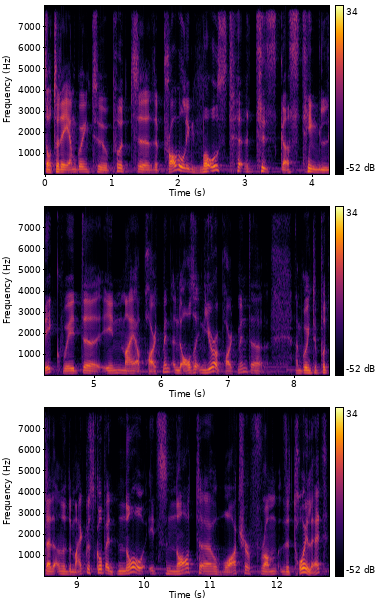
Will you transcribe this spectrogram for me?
So today I'm going to put uh, the probably most disgusting liquid uh, in my apartment and also in your apartment. Uh, I'm going to put that under the microscope and no, it's not uh, water from the toilet.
